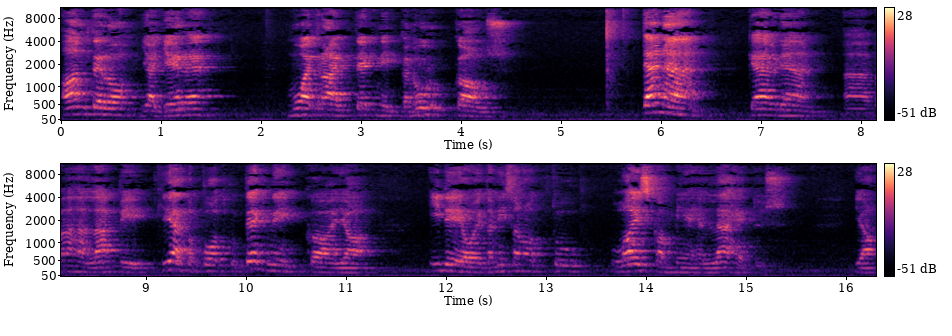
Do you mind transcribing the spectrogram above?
Antero ja Jere, Muay Thai tekniikka nurkkaus. Tänään käydään äh, vähän läpi kiertopotkutekniikkaa ja ideoita, niin sanottu laiskan miehen lähetys. Ja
